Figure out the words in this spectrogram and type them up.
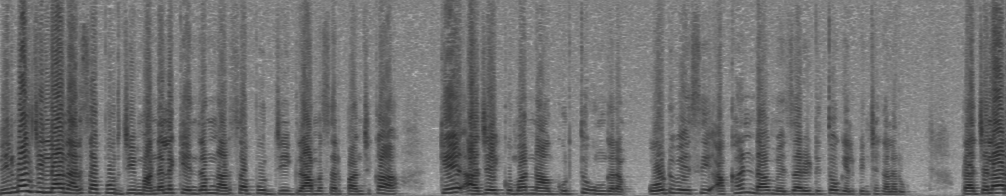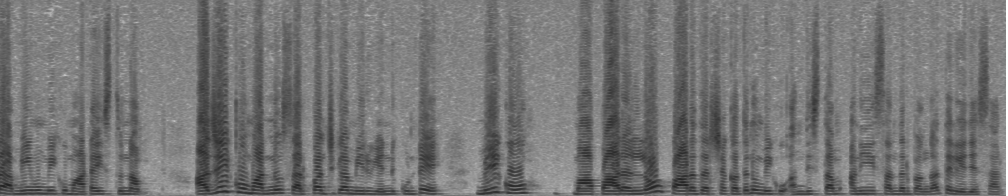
నిర్మల్ జిల్లా నరసాపూర్జీ మండల కేంద్రం నరసాపూర్జీ గ్రామ సర్పంచ్గా కె అజయ్ కుమార్ నా గుర్తు ఉంగరం. ఓటు వేసి అఖండ మెజారిటీతో గెలిపించగలరు. ప్రజలారా మేము మీకు మాట ఇస్తున్నాం. అజయ్ కుమార్ను సర్పంచ్గా మీరు ఎన్నుకుంటే మీకు మా పాలనలో పారదర్శకతను మీకు అందిస్తాం అని ఈ సందర్భంగా తెలియజేశారు.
